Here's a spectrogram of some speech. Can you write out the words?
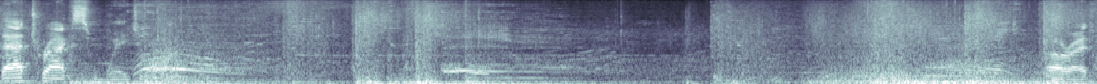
That tracks way too far. Alright. Alright.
